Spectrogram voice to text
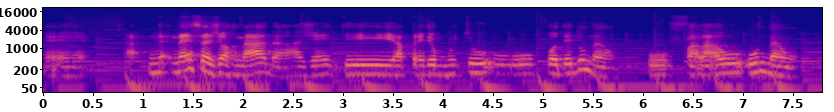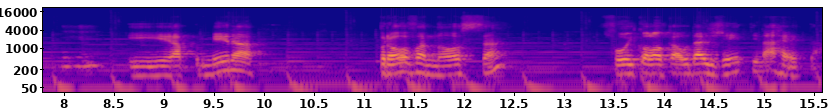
É, nessa jornada, a gente aprendeu muito o poder do não, o falar o, o não. Uhum. E a primeira prova nossa foi colocar o da gente na reta.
